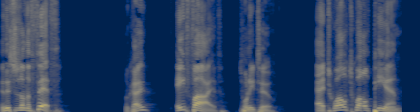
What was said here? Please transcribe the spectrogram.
and this is on the 5th. Okay? 8 5 22 at 12 12 p.m.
